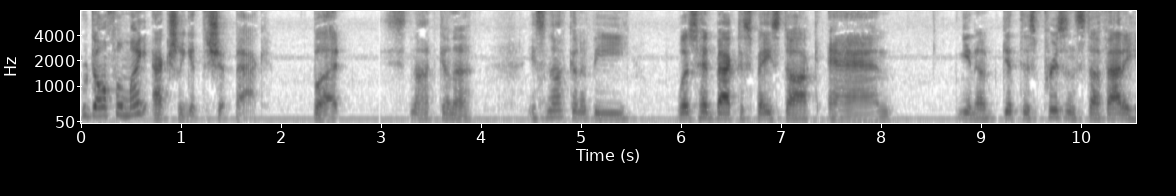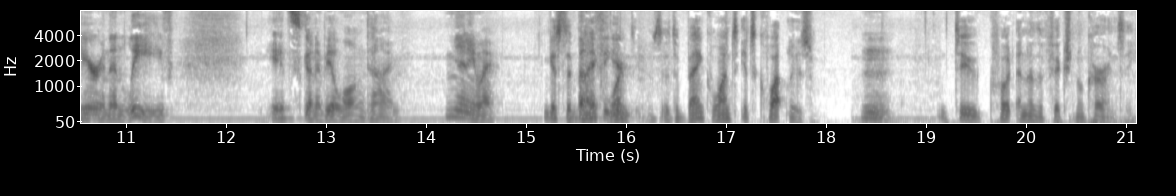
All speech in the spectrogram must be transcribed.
Rodolfo might actually get the ship back. But it's not gonna it's not gonna be let's head back to space dock and you know get this prison stuff out of here and then leave it's gonna be a long time anyway I guess the bank figured- wants the bank wants its quatloos, hmm. to quote another fictional currency.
